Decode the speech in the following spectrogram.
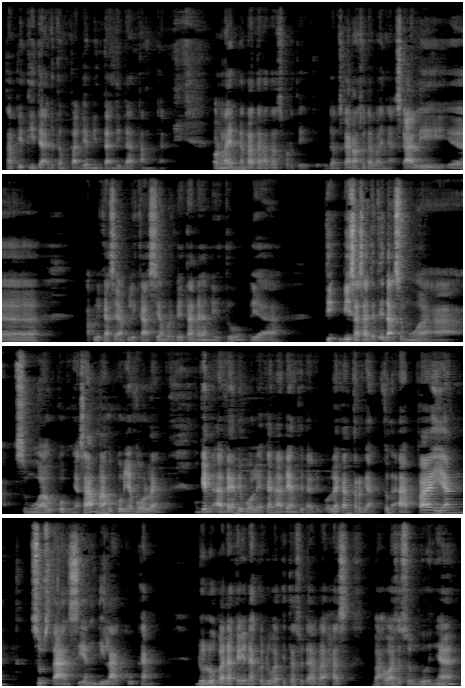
tapi tidak di tempat dia minta didatangkan. Online kan rata-rata seperti itu dan sekarang sudah banyak sekali eh, aplikasi-aplikasi yang berkaitan dengan itu ya bisa saja tidak semua semua hukumnya sama hukumnya boleh mungkin ada yang dibolehkan ada yang tidak dibolehkan tergantung apa yang substansi yang dilakukan dulu pada kaidah kedua kita sudah bahas bahwa sesungguhnya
